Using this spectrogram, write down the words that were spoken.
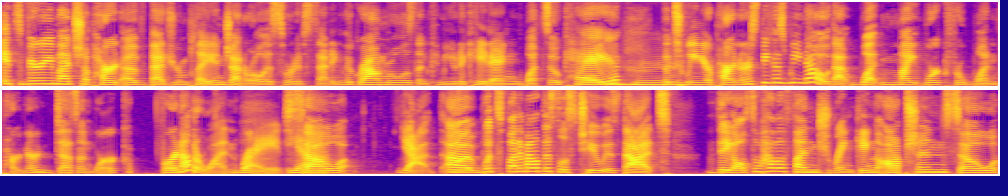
it's very much a part of bedroom play in general is sort of setting the ground rules and communicating what's okay Mhm. between your partners because we know that what might work for one partner doesn't work for another one. Right. Yeah. So, yeah. Uh, what's fun about this list too is that they also have a fun drinking option. So,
